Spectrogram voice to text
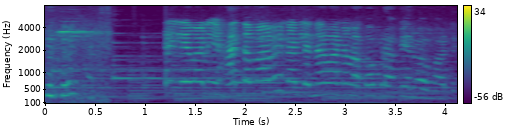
લેવાની હાથમાં આવે ને એટલે નવા નવા કપડાં પહેરવા માટે.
